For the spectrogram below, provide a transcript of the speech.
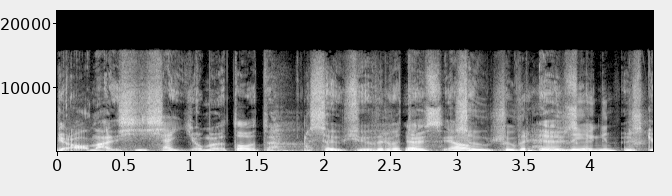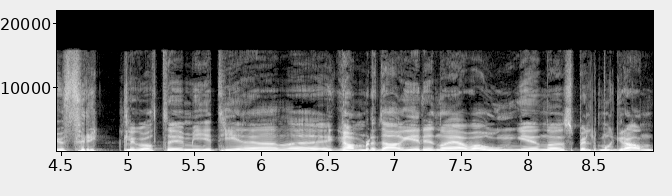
Gran er kjeie å møte vet du. Sauetjuver, vet du. hus- ja. Sauetjuver, hele gjengen. husker jo fryktelig godt i min tid, I gamle dager, når jeg var ung, når jeg spilte mot Gran.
